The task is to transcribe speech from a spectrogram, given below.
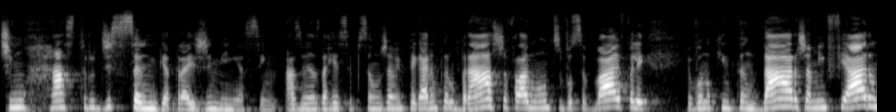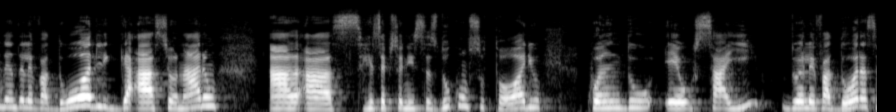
tinha um rastro de sangue atrás de mim, assim. As meninas da recepção já me pegaram pelo braço, já falaram onde você vai, eu falei, eu vou no quinto andar, já me enfiaram dentro do elevador, acionaram a, as recepcionistas do consultório, quando eu saí do elevador, as,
